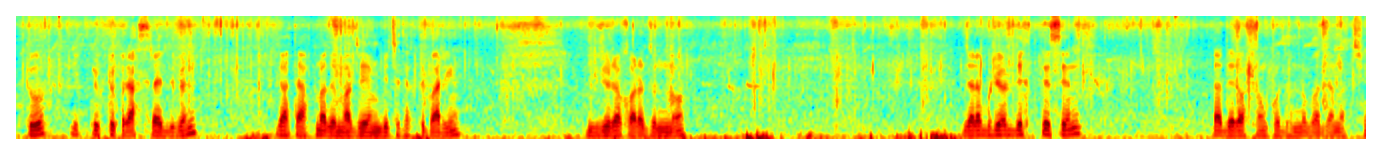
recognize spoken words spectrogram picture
একটু একটু একটু করে আশ্রয় দিবেন। যাতে আপনাদের মাঝে আমি বেঁচে থাকতে পারি। ভিডিওটা করার জন্য। যারা ভিডিও দেখতেছেন, তাদের অসংখ্য ধন্যবাদ জানাচ্ছি।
